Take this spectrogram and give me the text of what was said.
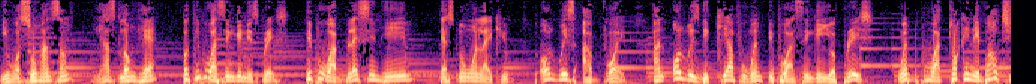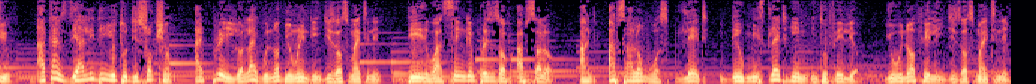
He was so handsome. He has long hair. But people were singing his praise. People were blessing him. There's no one like you. Always avoid and always be careful when people are singing your praise. When people are talking about you. At times they are leading you to destruction. I pray your life will not be ruined in Jesus' mighty name. They were singing praises of Absalom, and Absalom was led. They misled him into failure. You will not fail in Jesus' mighty name.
